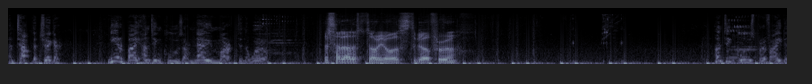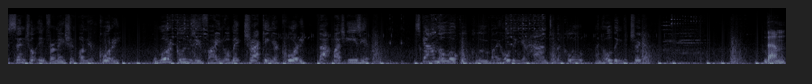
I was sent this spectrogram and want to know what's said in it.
and tap the trigger. Nearby hunting clues are now marked in the world. There's a lot of tutorials to go through. Hunting clues provide essential information on your quarry. The more clues you find will make tracking your quarry that much easier. Scan the local clue by holding your hand to the clue and holding the trigger. Damn.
